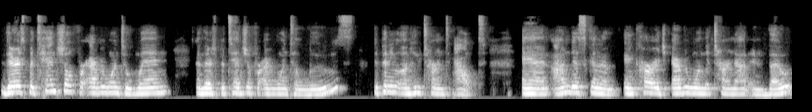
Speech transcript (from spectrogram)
there's potential for everyone to win and there's potential for everyone to lose depending on who turns out. And I'm just going to encourage everyone to turn out and vote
